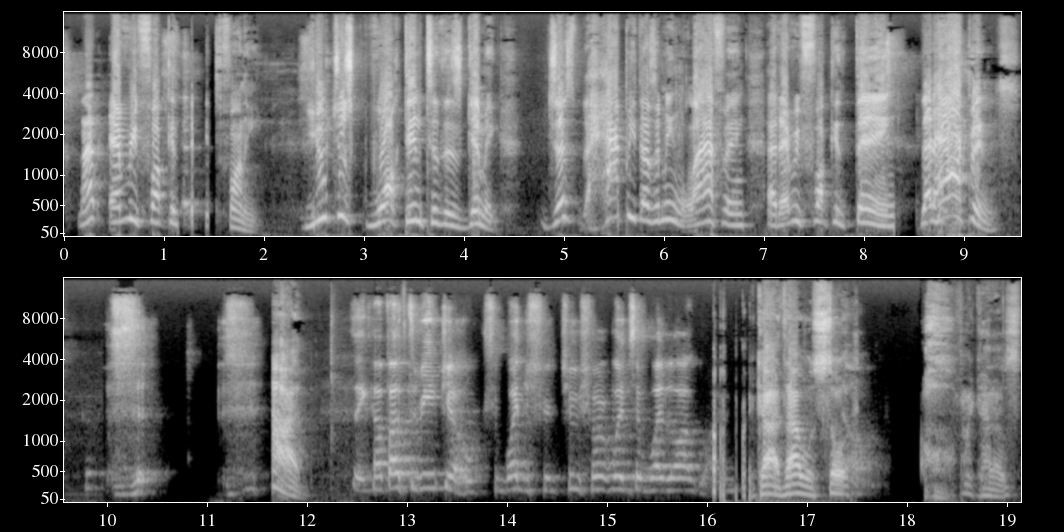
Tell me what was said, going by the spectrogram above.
Not every fucking thing is funny. You just walked into this gimmick. Just happy doesn't mean laughing at every fucking thing that happens. God. Like, how about three jokes? One two short ones and one long one. Oh my God, that was so. No. Oh my God, that was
